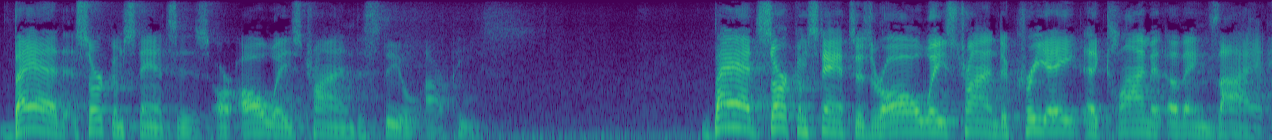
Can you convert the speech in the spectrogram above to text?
bad circumstances are always trying to steal our peace. Bad circumstances are always trying to create a climate of anxiety.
